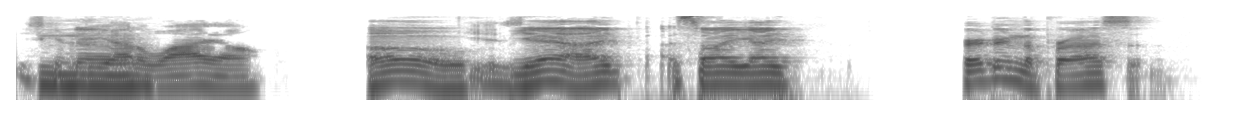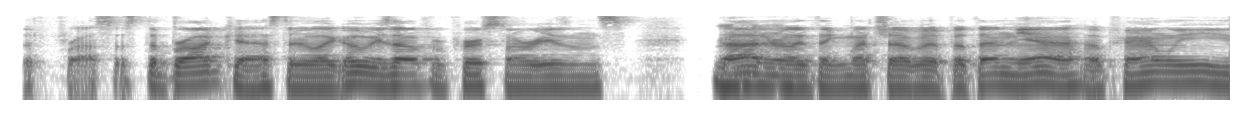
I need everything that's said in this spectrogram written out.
He's gonna be out a while. oh yeah, I so I, I heard during the process, the process, the broadcast, they're like, oh, he's out for personal reasons. I Mhm. didn't really think much of it, but then yeah, apparently he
